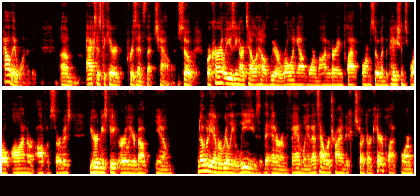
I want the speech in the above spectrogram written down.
how they wanted it. Um, access to care presents that challenge. So we're currently using our telehealth. We are rolling out more monitoring platforms. So when the patients roll on or off of service, you heard me speak earlier about, you know, nobody ever really leaves the interim family and that's how we're trying to construct our care platform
